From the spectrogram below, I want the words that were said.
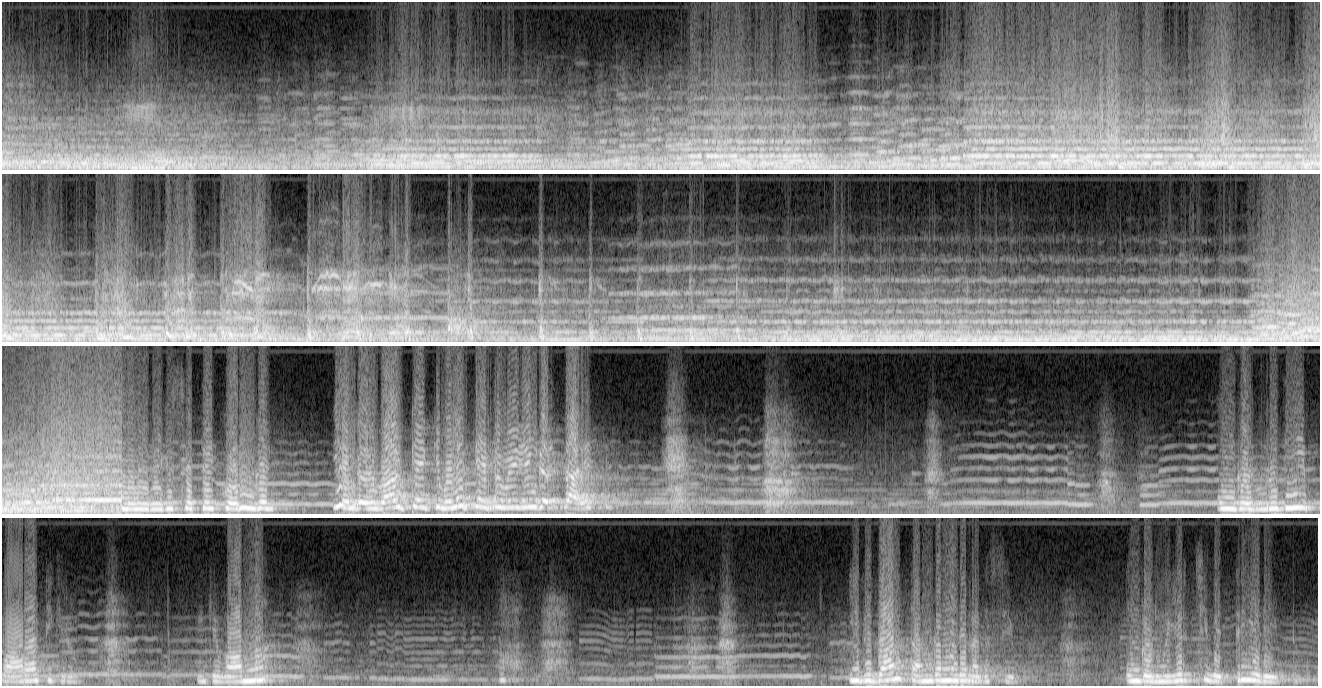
தங்கமணி ரகசியத்தை எங்கள் வாழ்க்கைக்கு விளக்கேற்று விழுங்கள் தாய். உங்கள் உறுதியை பாராட்டுகிறோம். இங்க வாமா. இதுதான் தங்கமணி ரகசியம். உங்கள் முயற்சி வெற்றியடையட்டும்.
